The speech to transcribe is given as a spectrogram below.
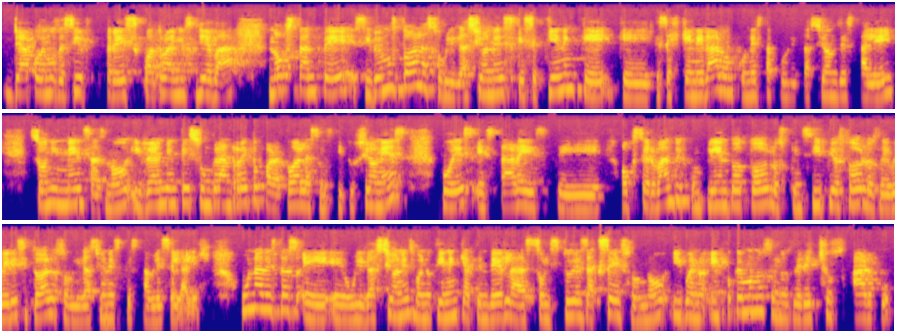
ya podemos decir tres, cuatro años lleva. No obstante, si vemos todas las obligaciones que se tienen que, que, se generaron con esta publicación de esta ley, son inmensas, ¿no? Y realmente es un gran reto para todas las instituciones, pues estar este, observando y cumpliendo todos los principios, todos los deberes y todas las obligaciones que establece la ley. Una de estas eh, eh, obligaciones, bueno, tienen que atender las solicitudes de acceso, ¿no? Y bueno, enfoquémonos en los derechos ARCO.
